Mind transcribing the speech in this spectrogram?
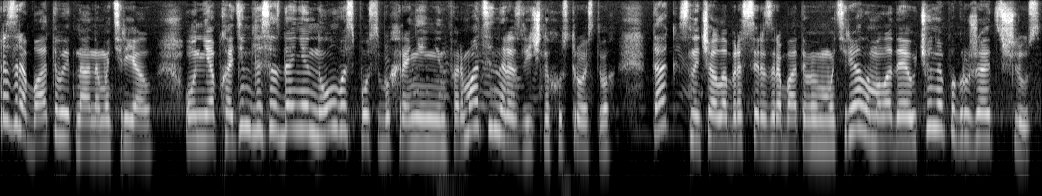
разрабатывает наноматериал. Он необходим для создания нового способа хранения информации на различных устройствах. Так, сначала образцы разрабатываемого материала молодая ученая погружает в шлюз.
